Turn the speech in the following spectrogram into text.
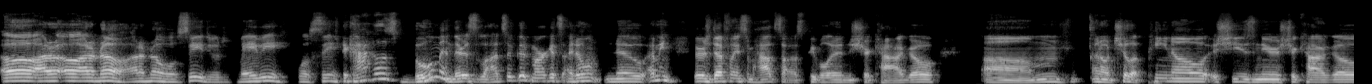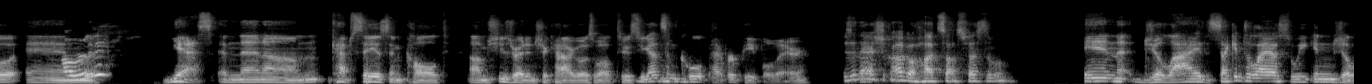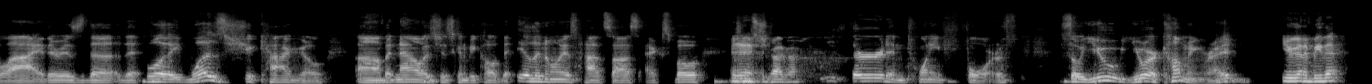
Oh, I don't. Oh, I don't know. I don't know. We'll see, dude. Maybe we'll see. Chicago's booming. There's lots of good markets. I don't know. I mean, there's definitely some hot sauce people in Chicago. Um, I know Chilipino, she's near Chicago, and Oh, really? yes, and then um Capsaicin Cult, um, she's right in Chicago as well too. So you got some cool pepper people there. Isn't there a Chicago hot sauce festival? In July, the second to last week in July, there is the the well, it was Chicago, uh, but now it's just going to be called the Illinois Hot Sauce Expo. Is it in it's Chicago? 23rd and 24th. So you you are coming, right? You're gonna be there?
